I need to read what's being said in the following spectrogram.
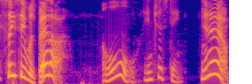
CC was better. oh, interesting. Yeah.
